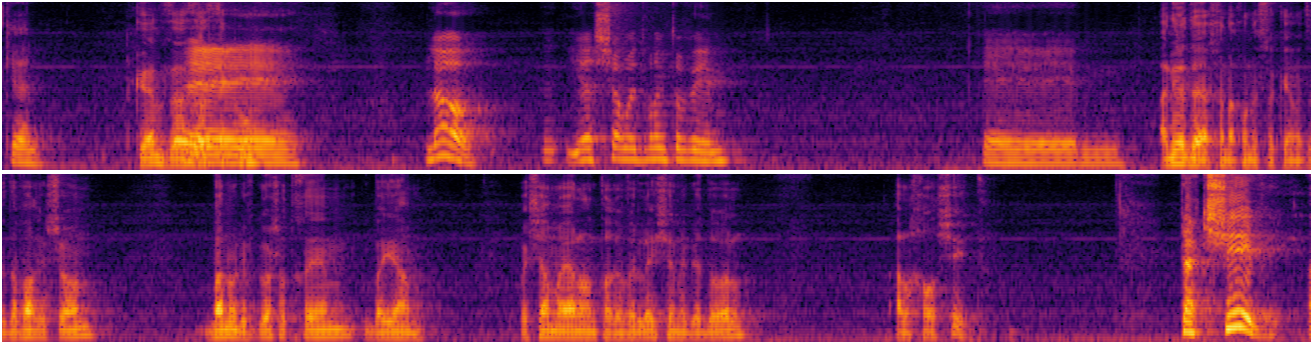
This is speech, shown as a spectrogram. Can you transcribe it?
כן. כן, זה, זה הסיכום? אה, לא, יש הרבה דברים טובים. אה, אני יודע איך אנחנו נסכם את זה. דבר ראשון, באנו לפגוש אתכם בים, ושם היה לנו את ה-revelation הגדול על החרשית. תקשיב, what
